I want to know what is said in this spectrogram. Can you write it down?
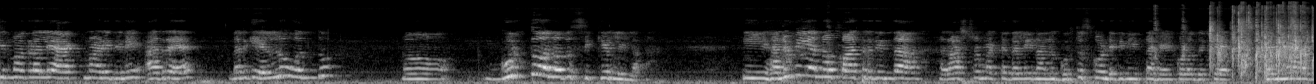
ಸಿನಿಮಾಗಳಲ್ಲಿ ಆಕ್ಟ್ ಮಾಡಿದ್ದೀನಿ, ಆದ್ರೆ ನನಗೆ ಎಲ್ಲೂ ಒಂದು ಗುರುತು ಅನ್ನೋದು ಸಿಕ್ಕಿರಲಿಲ್ಲ. ಈ ಹನುಮಿ ಅನ್ನೋ ಪಾತ್ರದಿಂದ ರಾಷ್ಟ್ರ ಮಟ್ಟದಲ್ಲಿ ನಾನು ಗುರ್ತಿಸ್ಕೊಂಡಿದ್ದೀನಿ ಅಂತ ಹೇಳ್ಕೊಳ್ಳೋದಕ್ಕೆ ಧನ್ಯವಾದ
